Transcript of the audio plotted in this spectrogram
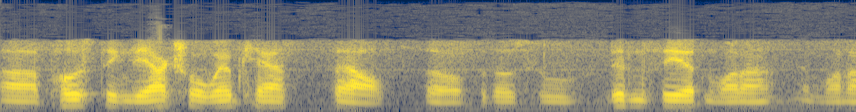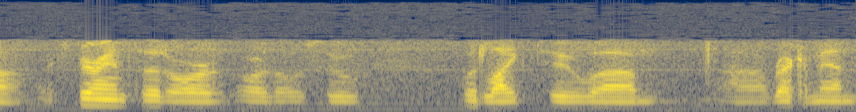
uh, posting the actual webcast itself. So for those who didn't see it and want to and want to experience it, or or those who would like to um, recommend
